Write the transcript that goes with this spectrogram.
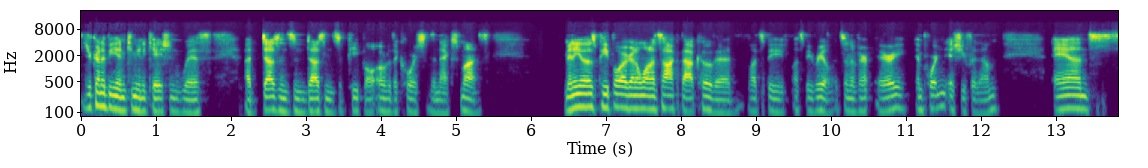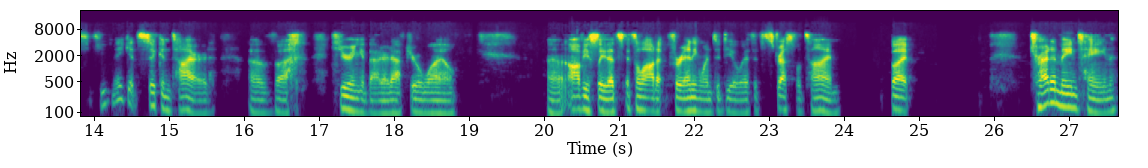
you're going to be in communication with uh, dozens and dozens of people over the course of the next month. Many of those people are going to want to talk about COVID. Let's be let's be real. It's a very, important issue for them, and you may get sick and tired of uh, hearing about it after a while. Uh, obviously, that's it's a lot for anyone to deal with. It's a stressful time, but try to maintain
